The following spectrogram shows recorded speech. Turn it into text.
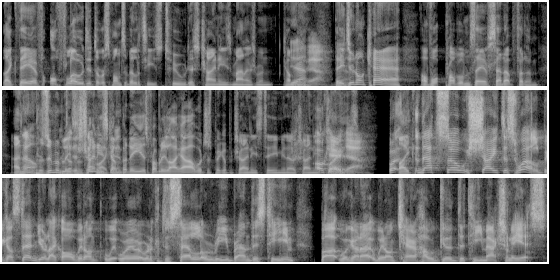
like they have offloaded the responsibilities to this Chinese management company. Yeah. Yeah. They do not care of what problems they have set up for them. And No, presumably it this doesn't seem Chinese like it. company is probably like, ah, we'll just pick up a Chinese team, you know, Chinese Okay. players. Yeah. But Like- that's so shite as well because then you're like, oh, we don't, we, we're, we're looking to sell or rebrand this team, but we're gonna, we don't care how good the team actually is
